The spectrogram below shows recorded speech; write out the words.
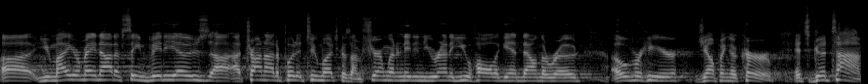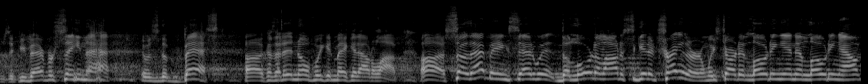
Uh, you may or may not have seen videos. Uh, I try not to put it too much because I'm sure I'm going to need to rent a U-Haul again down the road. Over here, jumping a curb. It's good times. If you've ever seen that, it was the best because uh, I didn't know if we could make it out alive. Uh, so that being said, with the Lord allowed us to get a trailer, and we started loading in and loading out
